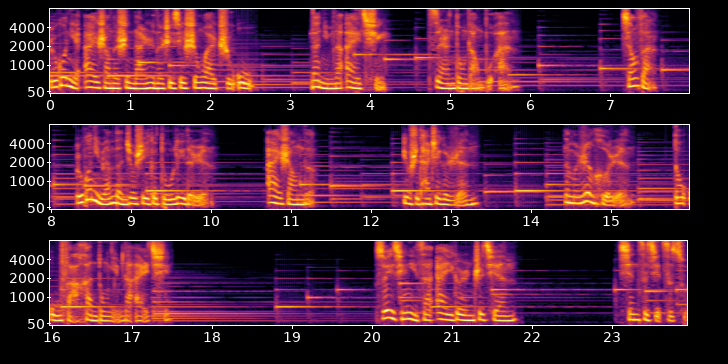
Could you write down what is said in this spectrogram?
如果你爱上的是男人的这些身外之物，那你们的爱情自然动荡不安。相反，如果你原本就是一个独立的人，爱上的又是他这个人，那么任何人都无法撼动你们的爱情。所以，请你在爱一个人之前，先自给自足。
